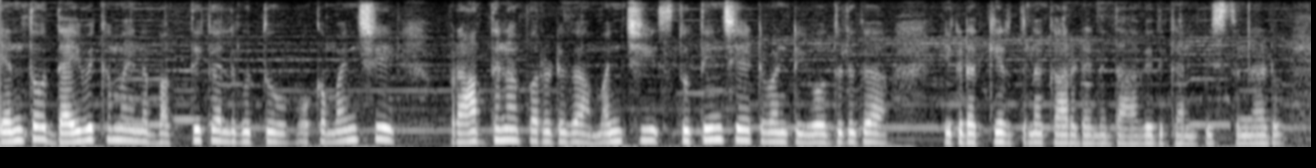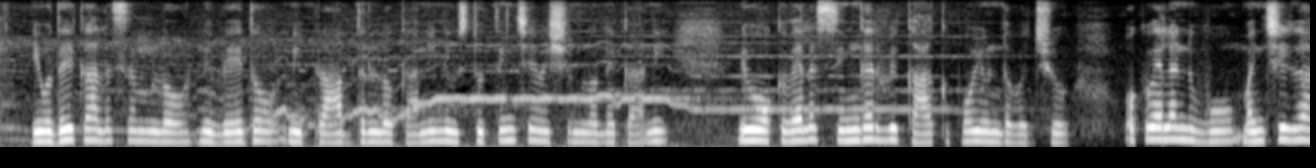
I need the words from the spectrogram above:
ఎంతో దైవికమైన భక్తి కలుగుతూ ఒక మంచి ప్రార్థనాపరుడుగా మంచి స్థుతించేటువంటి యోధుడుగా ఇక్కడ కీర్తనకారుడైన దావేది కనిపిస్తున్నాడు. ఈ ఉదయకాల సమయంలో నువ్వేదో నీ ప్రార్థనలో కానీ నువ్వు స్థుతించే విషయంలోనే కానీ నువ్వు ఒకవేళ సింగర్వి కాకపోయి ఉండవచ్చు. ఒకవేళ నువ్వు మంచిగా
